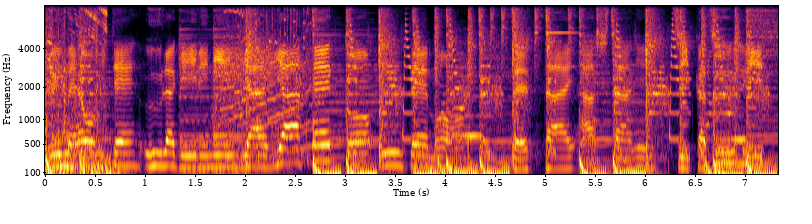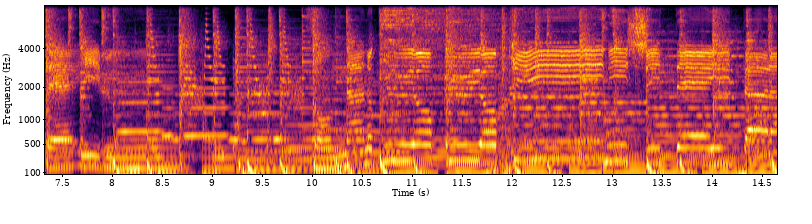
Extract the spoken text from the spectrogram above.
夢を見て裏切りにややへこんでも絶対明日に近づいている。そんなのくよくよ気にしていたら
